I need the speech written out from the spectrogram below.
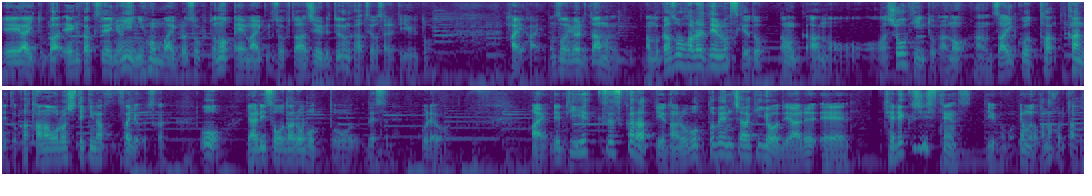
AI とか遠隔制御に日本マイクロソフトのマイクロソフト Azure というのが活用されていると。はいはい。そう言われて多分、あの画像貼られていますけど、あのあの商品とかのあの在庫管理とか棚卸し的な作業ですかね、をやりそうなロボットですね、これは。はい、で TX スカラっていうのはロボットベンチャー企業である、えー、テレクシステンスっていうのを読むのかなこれ多分。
